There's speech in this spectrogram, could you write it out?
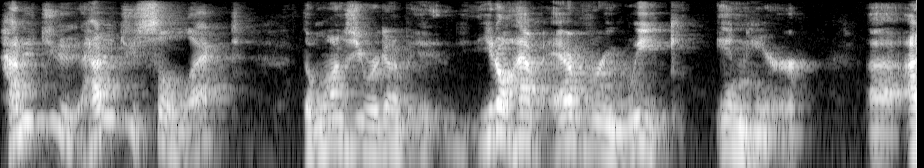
how did you how did you select the ones you were going to be you don't have every week in here uh, I,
